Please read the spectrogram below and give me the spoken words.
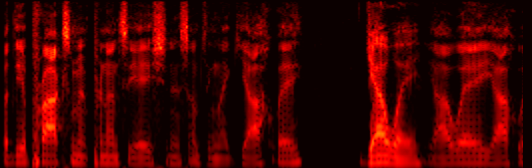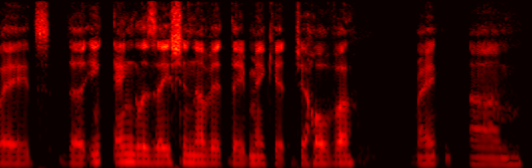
but the approximate pronunciation is something like Yahweh. Yahweh. Yahweh, Yahweh. It's the Anglicization of it. They make it Jehovah, right? Um,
